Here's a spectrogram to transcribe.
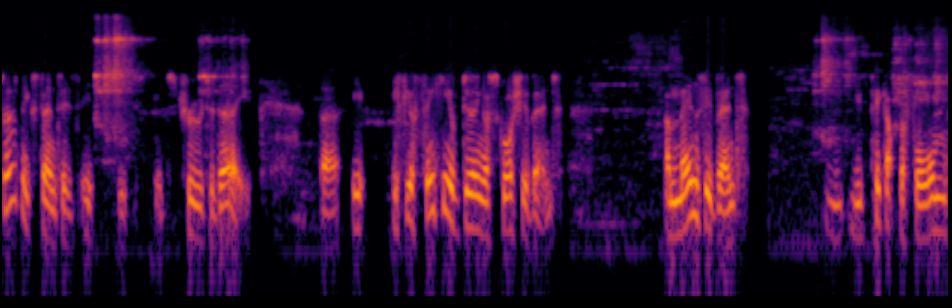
certain extent, it's, it's, it's, it's true today. Uh, if, you're thinking of doing a squash event, a men's event, you, you pick up the forms,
